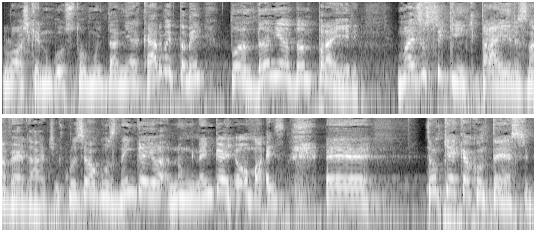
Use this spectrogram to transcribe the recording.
Lógico que ele não gostou muito da minha cara, mas também tô andando e andando pra ele. Mas o seguinte, pra eles na verdade, inclusive alguns nem ganhou, não, nem ganhou mais. É, então o que que acontece?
